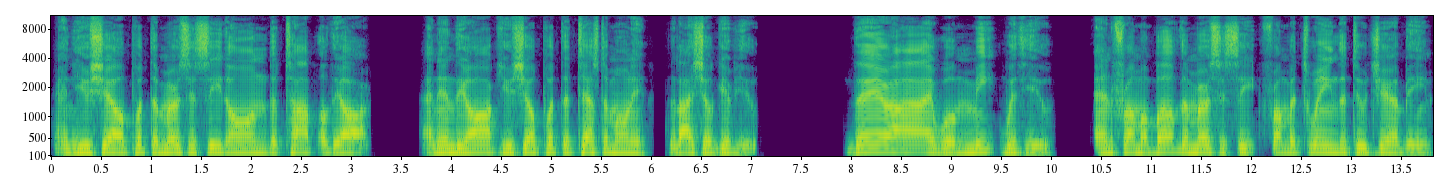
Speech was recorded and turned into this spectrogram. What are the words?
And you shall put the mercy seat on the top of the ark, and in the ark you shall put the testimony that I shall give you. There I will meet with you, and from above the mercy seat, from between the two cherubim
